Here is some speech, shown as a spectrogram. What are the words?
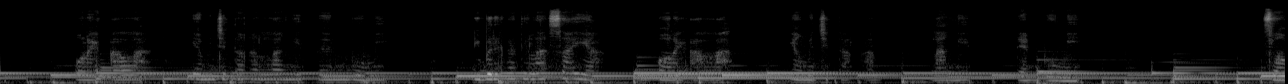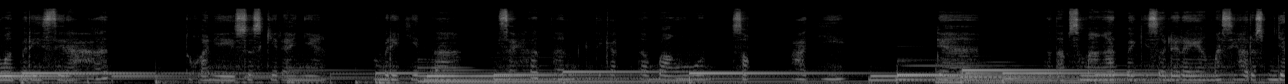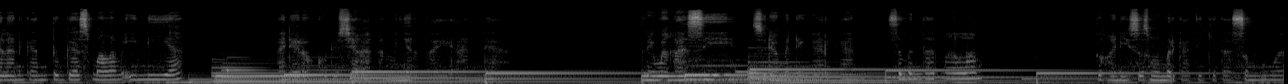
Yesus kiranya memberi kita kesehatan ketika kita bangun esok pagi dan tetap semangat bagi saudara yang masih harus menjalankan tugas malam ini ya. Ada Roh Kudus yang akan menyertai Anda. Terima kasih sudah mendengarkan sebentar malam. Tuhan Yesus memberkati kita semua.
